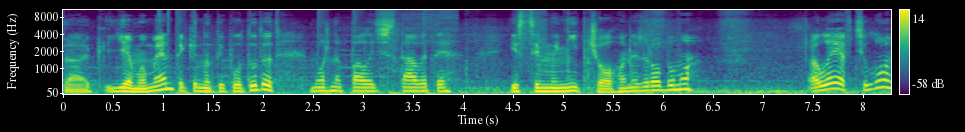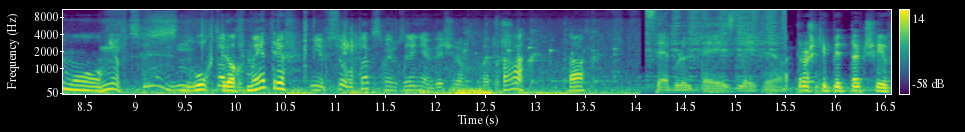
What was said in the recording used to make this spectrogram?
Так, є моментики, ну типу тут от можна палець вставити, і з цим ми нічого не зробимо. Але в цілому Не, в целом, з ну, двох-трьох так метрів. вот. Не, все, вот так с моим зрением хорошо. Так, так. Several days later. Трошки підточив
